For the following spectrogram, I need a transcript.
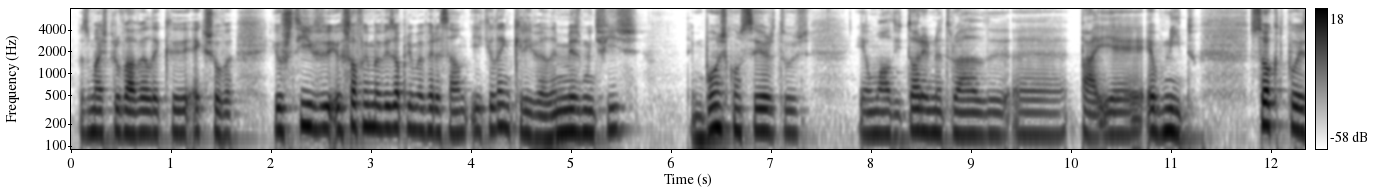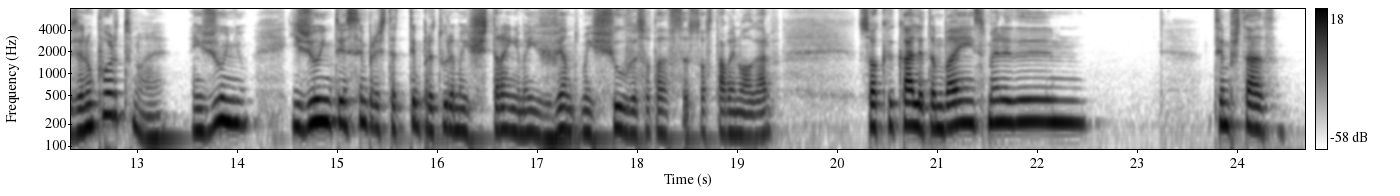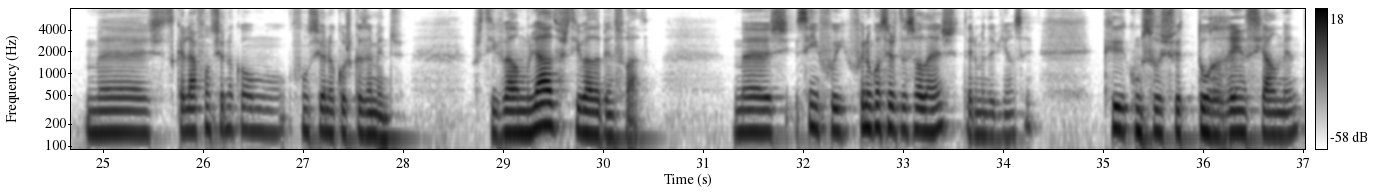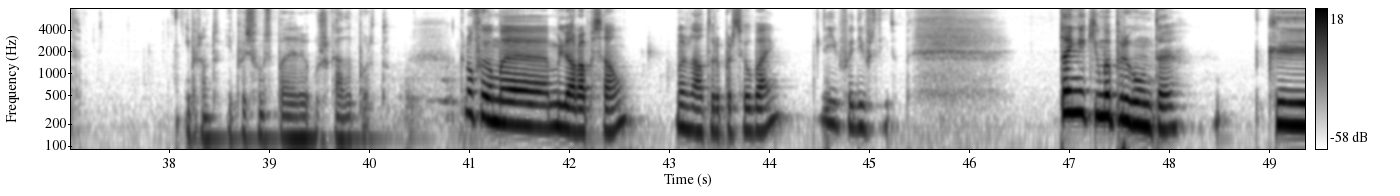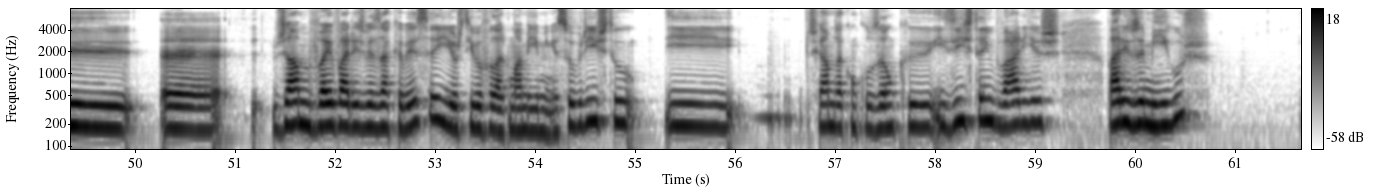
mas o mais provável é que, é que chova. Eu estive, eu só fui uma vez ao Primavera-São e aquilo é incrível, é mesmo muito fixe, tem bons concertos, é um auditório natural, uh, pá, é, é bonito. Só que depois é no Porto, não é? Em junho. E junho tem sempre esta temperatura meio estranha, meio vento, meio chuva, só, tá, só se está bem no Algarve. Só que calha também em semana de tempestade. Mas se calhar funciona como funciona com os casamentos. Festival molhado, festival abençoado. Mas sim, fui. Fui no concerto da Solange, da irmã da Beyoncé, que começou a chover torrencialmente. E pronto, e depois fomos para o Jogada Porto que não foi uma melhor opção, mas na altura pareceu bem e foi divertido. Tenho aqui uma pergunta que uh, já me veio várias vezes à cabeça e eu estive a falar com uma amiga minha sobre isto e chegámos à conclusão que existem várias, vários amigos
